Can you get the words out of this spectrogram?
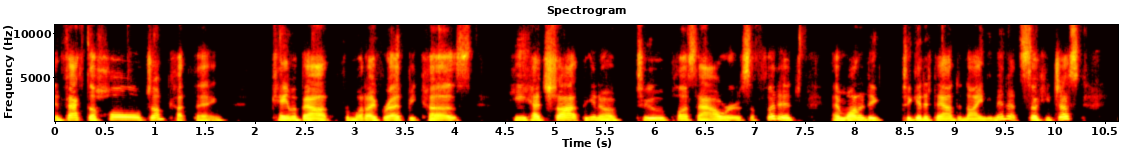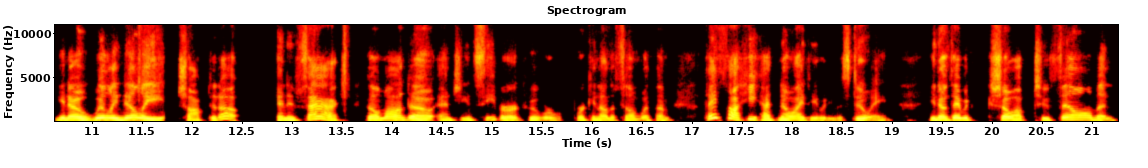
In fact the whole jump cut thing came about from what i've read because he had shot you know two plus hours of footage and wanted to, to get it down to 90 minutes. So he just you know willy-nilly chopped it up. And in fact, Belmondo and Jean Seberg, who were working on the film with him, they thought he had no idea what he was doing. You know, they would show up to film and,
